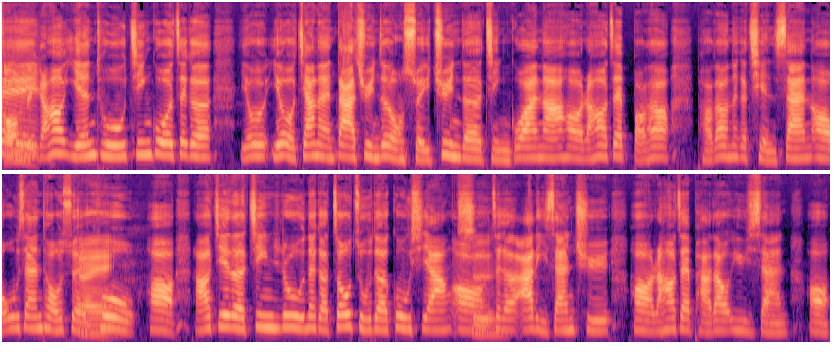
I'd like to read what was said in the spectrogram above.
公里，然后沿途经过这个有也有江南大郡这种水郡的景观啊，哈，然后再跑到跑到那个浅山哦，乌山头水库哈，然后接着进入那个周族的故乡哦，这个阿里山区哈，然后再爬到玉山哦，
